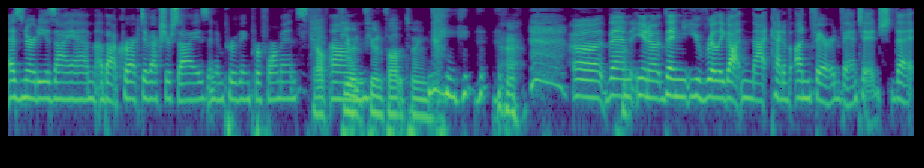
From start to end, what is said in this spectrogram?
as nerdy as I am about corrective exercise and improving performance. Few um, and few and far between. uh, then you know, then you've really gotten that kind of unfair advantage that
